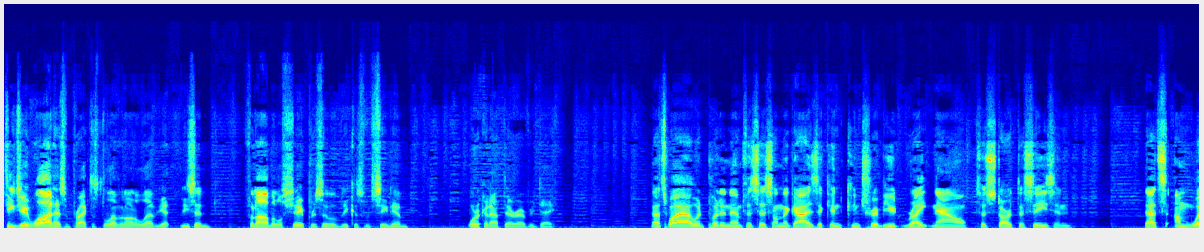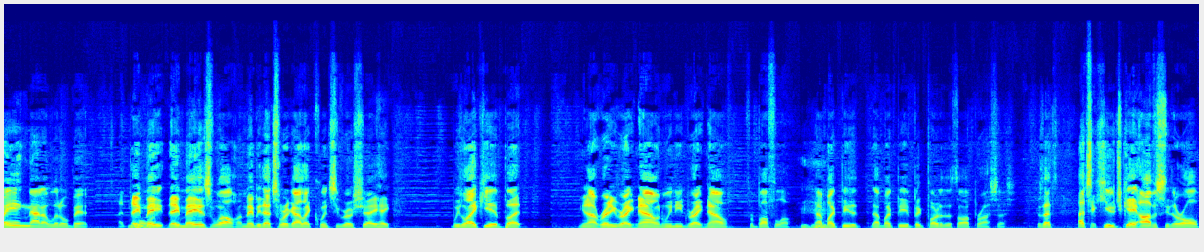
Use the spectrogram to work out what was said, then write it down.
TJ Watt hasn't practiced 11 on 11 yet. He's in phenomenal shape, presumably, because we've seen him working out there every day. That's why I would put an emphasis on the guys that can contribute right now to start the season. That's I'm weighing that a little bit. They more. may they may as well, and maybe that's where a guy like Quincy Roche, hey, we like you, but you're not ready right now, and we need right now for Buffalo. Mhm. That might be that might be a big part of the thought process because that's that's a huge game. Obviously, they're all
